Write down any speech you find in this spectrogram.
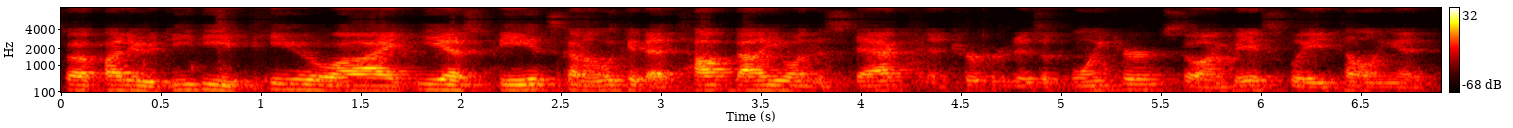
So if I do dd poi esp, it's going to look at that top value on the stack and interpret it as a pointer. So I'm basically telling it,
